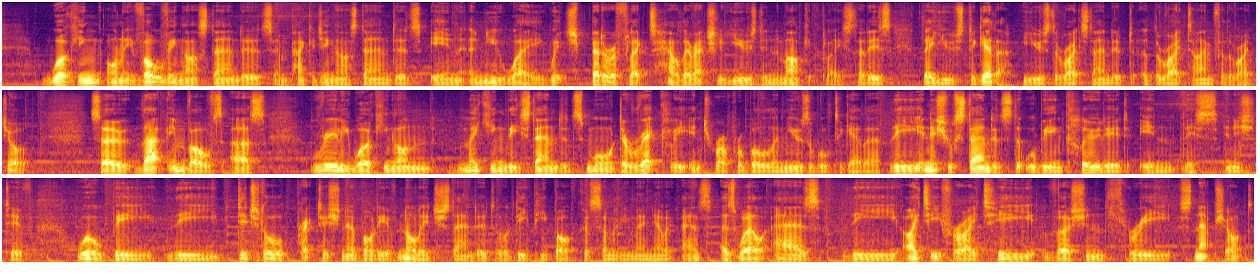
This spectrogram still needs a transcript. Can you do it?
working on evolving our standards and packaging our standards in a new way which better reflects how they're actually used in the marketplace. That is, they're used together. You use the right standard at the right time for the right job. So that involves us really working on making the standards more directly interoperable and usable together. The initial standards that will be included in this initiative will be the Digital Practitioner Body of Knowledge Standard, or DPBOK, as some of you may know it as, as well as the IT for IT version 3 snapshot,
